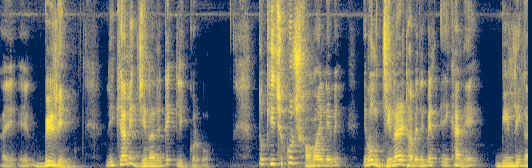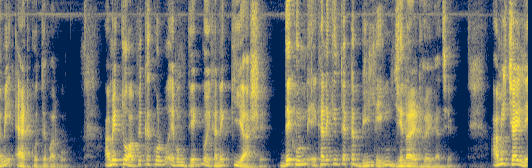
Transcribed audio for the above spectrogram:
আই বিল্ডিং লিখে আমি জেনারেটে ক্লিক করব। তো কিছুক্ষণ সময় নেবে এবং জেনারেট হবে, দেখবেন এখানে বিল্ডিং আমি অ্যাড করতে পারব। আমি একটু অপেক্ষা করব এবং দেখব এখানে কি আসে। দেখুন, এখানে কিন্তু একটা বিল্ডিং জেনারেট হয়ে গেছে। আমি চাইলে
